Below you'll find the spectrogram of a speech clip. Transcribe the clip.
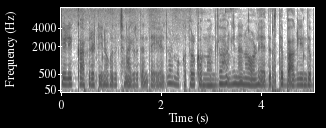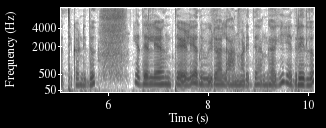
ಚಳಿ ಕಾಫಿ ಟೀನ ಹೋಗೋದು ಚೆನ್ನಾಗಿರುತ್ತೆ ಅಂತ ಹೇಳ್ದು, ಅವ್ಳು ಮುಖ ತೊಳ್ಕೊಂಬಂದ್ಲು. ಹಾಗೆ ನಾನು ಅವಳನ್ನ ಎದುರಿಸ್ದೆ, ಬಾಗಿಲಿಂದ ಬಚ್ಚಿಕೊಂಡಿದ್ದು. ಎದರಲಿ ಅಂತೇಳಿ ಅದು ವೀಡಿಯೋ ಅಲ್ಲಿ ಆನ್ ಮಾಡಿದ್ದೆ. ಹಂಗಾಗಿ ಎದುರಿದ್ಲು.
